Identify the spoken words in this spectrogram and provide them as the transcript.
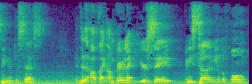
demon possessed." And I was like, "I'm very like you're saved," and he's telling me on the phone,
